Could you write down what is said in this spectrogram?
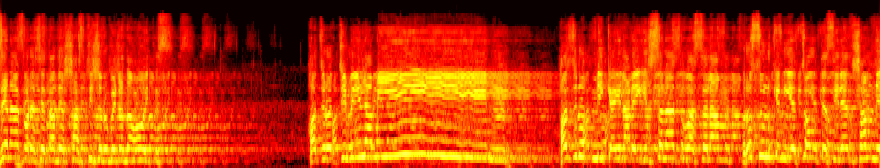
জেনা করেছে, তাদের শাস্তি স্বরূপ এটা দেওয়া হইতেছে। হজরত জিবরিল আমিন হযরত মিকাইল আলাইহিস সালাতু ওয়াস রাসূলকে নিয়ে চলতেছিলেন, সামনে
